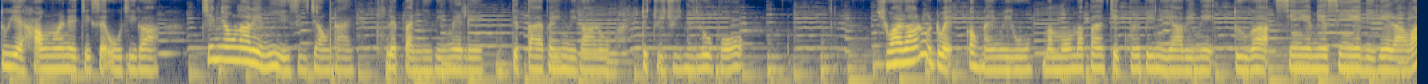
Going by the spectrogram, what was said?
သူ့ရဲ့ဟောင်းနွမ်းတဲ့ကျိတ်ဆက်အိုကြီးက ချင်းမြောင်းလာတဲ့မြည်ရည်စီကြောင်းတိုင်းလှက်ပတ်နေပေမဲ့လေတစ်သားပိန်းတွေကတော့တကြွကြွမီလို့ပေါ့ရွာသားတို့အတွက်ကောက်နိုင်တွေကိုမမောမပန်းကြိတ်ခွဲပေးနေရပေမဲ့သူကဆင်းရဲမြဲဆင်းရဲနေခဲ့တာပါ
